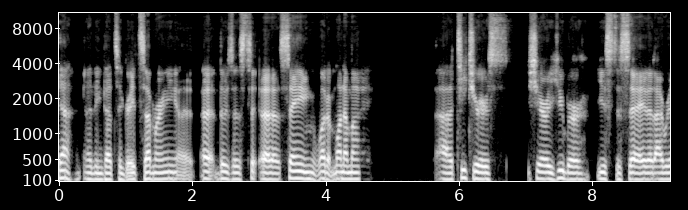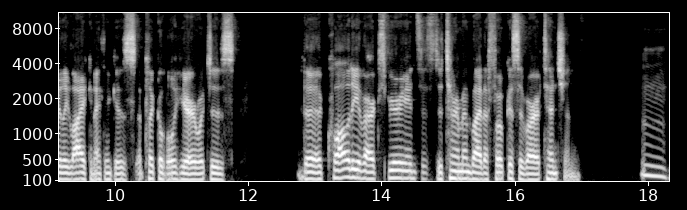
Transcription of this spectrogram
Yeah, I think that's a great summary. Uh, uh, there's a uh, saying, what one of my uh, teachers, Cheri Huber, used to say that I really like and I think is applicable here, which is the quality of our experience is determined by the focus of our attention. Mm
